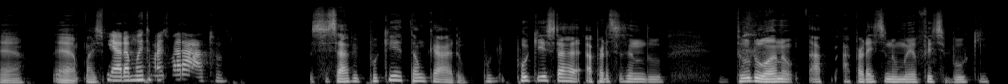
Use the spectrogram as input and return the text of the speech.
É, é, mas que era muito mais barato. você sabe por que é tão caro? Por, por que está aparecendo todo ano, a- aparece no meu Facebook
